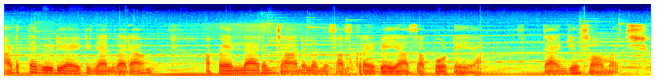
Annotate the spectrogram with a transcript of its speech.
അടുത്ത വീഡിയോ ആയിട്ട് ഞാൻ വരാം. അപ്പോൾ എല്ലാവരും ചാനൽ ഒന്ന് സബ്സ്ക്രൈബ് ചെയ്യുക സപ്പോർട്ട് ചെയ്യുക. Thank so much.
